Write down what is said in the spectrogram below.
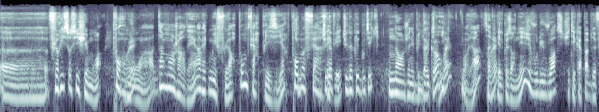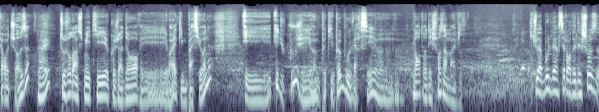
Euh, fleuriste aussi chez moi, pour Ouais. moi, dans mon jardin, avec mes fleurs, pour me faire plaisir, pour Tu- me faire Tu rêver. plus, tu n'as plus de boutique? Non, je n'ai plus de D'accord, boutique. ouais. Voilà, ça Ouais. fait quelques années. J'ai voulu voir si j'étais capable de faire autre chose. Ouais. Toujours dans ce métier que j'adore et voilà, qui me passionne. Et, et du coup, j'ai un petit peu bouleversé euh, l'ordre des choses dans ma vie. Tu as bouleversé l'ordre des choses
